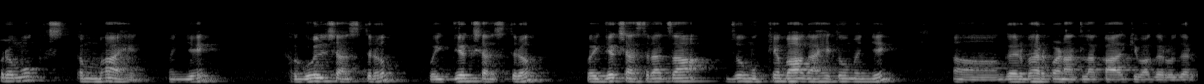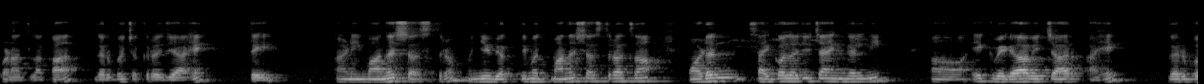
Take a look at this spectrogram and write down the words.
प्रमुख स्तंभ आहेत म्हणजे खगोलशास्त्र वैद्यकशास्त्र वैद्यकशास्त्राचा जो मुख्य भाग आहे तो म्हणजे अं, गर्भारपणातला काळ किंवा गरोदरपणातला काळ गर्भचक्र जे आहे ते. आणि मानसशास्त्र म्हणजे व्यक्तिमत मानसशास्त्राचा मॉडर्न सायकोलॉजीच्या अँगलनी एक वेगळा विचार आहे. गर्भ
